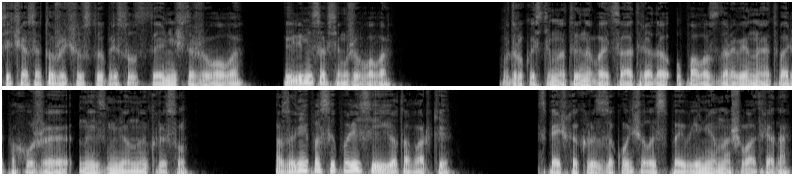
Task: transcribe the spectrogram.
Сейчас я тоже чувствую присутствие нечто живого или не совсем живого. Вдруг из темноты на бойца отряда упала здоровенная тварь, похожая на измененную крысу. А за ней посыпались и ее товарки. Спячка крыс закончилась с появлением нашего отряда.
